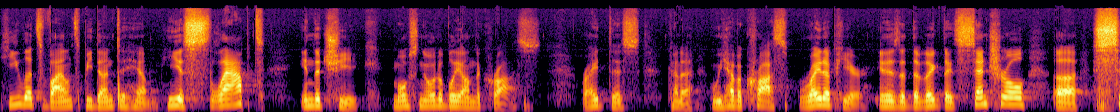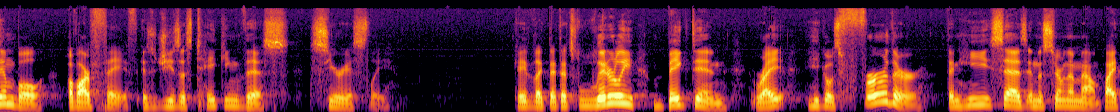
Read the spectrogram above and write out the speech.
he lets violence be done to him. He is slapped in the cheek, most notably on the cross. Right? This kind of, we have a cross right up here. It is the, the central uh, symbol of our faith, is Jesus taking this seriously. Okay, like that, that's literally baked in, right? He goes further than he says in the Sermon on the Mount by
